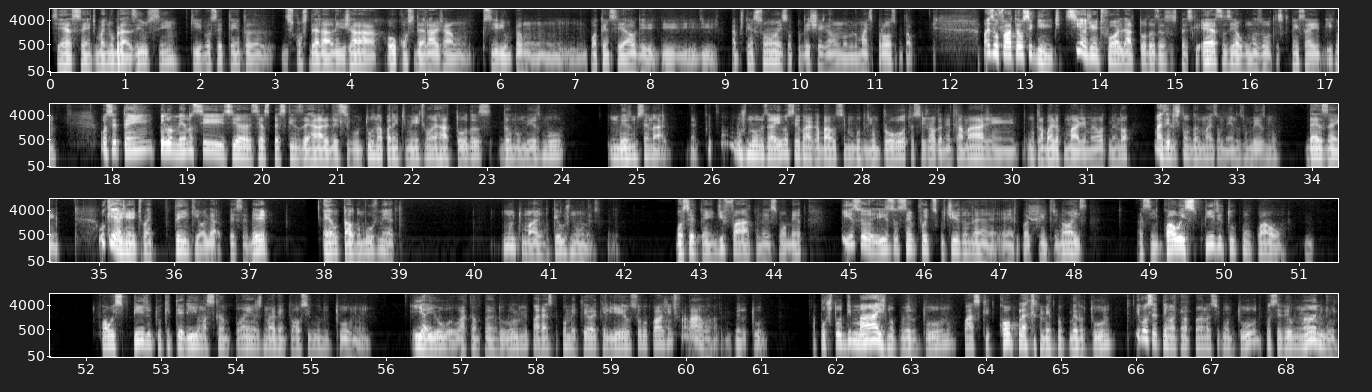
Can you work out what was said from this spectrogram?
se é recente, mas no Brasil sim, que você tenta desconsiderar ali já, ou considerar já um, que seria um, um- um potencial de, de, de abstenções, para poder chegar a um número mais próximo e tal. Mas o fato é o seguinte, se a gente for olhar todas essas pesquisas, essas e algumas outras que têm saído, você tem, pelo menos se, se, a- se as pesquisas errarem nesse segundo turno, aparentemente vão errar todas, dando o mesmo, o mesmo cenário. Né? Porque os números aí, você vai acabar, você muda de um para o outro, você joga dentro da margem, um trabalha com margem maior ou menor, mas eles estão dando mais ou menos o mesmo desenho. O que a gente vai tem que olhar, perceber é o tal do movimento. Muito mais do que os números. Você tem, de fato, nesse momento, isso, isso sempre foi discutido, né, Érico, aqui entre nós, assim, qual o espírito com qual qual o espírito que teriam as campanhas no eventual segundo turno. E aí o- a campanha do Lula me parece que cometeu aquele erro sobre o qual a gente falava no primeiro turno. Apostou demais no primeiro turno, quase que completamente no primeiro turno, e você tem uma campanha no segundo turno, você vê um ânimo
